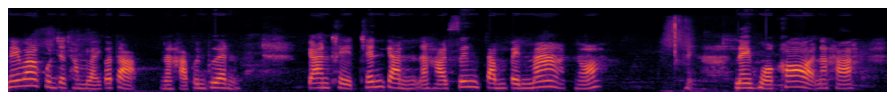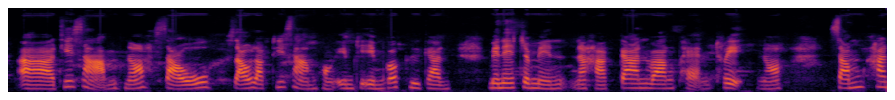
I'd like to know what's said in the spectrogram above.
ไม่ว่าคุณจะทำอะไรก็ตามนะคะ เพื่อนๆ การเทรดเช่นกันนะคะ ซึ่งจำเป็นมากเนาะในหัวข้อนะคะอ่าที่3เนาะเสาเสาหลักที่ 3 ของ MTM ก็คือการ management นะคะ การวางแผนเทรดเนาะสำคัญ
